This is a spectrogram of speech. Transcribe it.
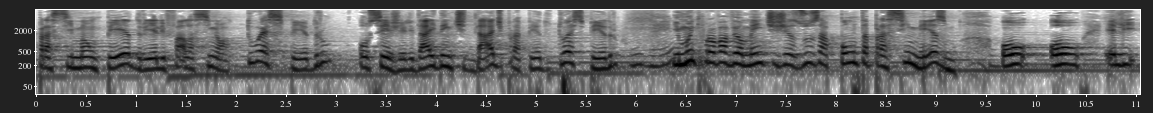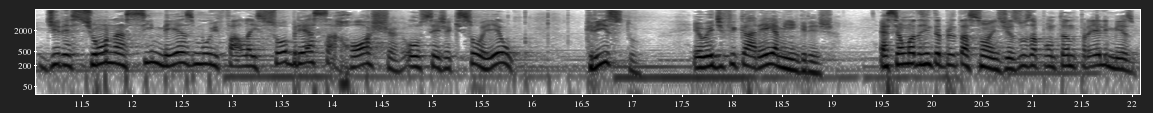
para Simão Pedro e ele fala assim, ó, tu és Pedro, ou seja, ele dá identidade para Pedro, tu és Pedro, uhum. e muito provavelmente Jesus aponta para si mesmo, ou, ou ele direciona a si mesmo e fala, e sobre essa rocha, ou seja, que sou eu, Cristo, eu edificarei a minha igreja. Essa é uma das interpretações, Jesus apontando para ele mesmo.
